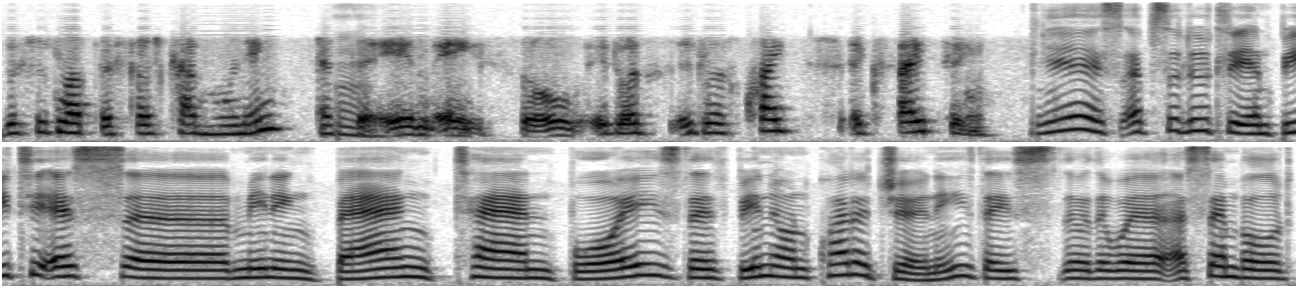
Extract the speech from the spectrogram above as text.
this is not the first time winning at mm. the AMA, so it was it was quite exciting. Yes, absolutely. And BTS, uh, meaning Bangtan Boys, they've been on quite a journey. They they were assembled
